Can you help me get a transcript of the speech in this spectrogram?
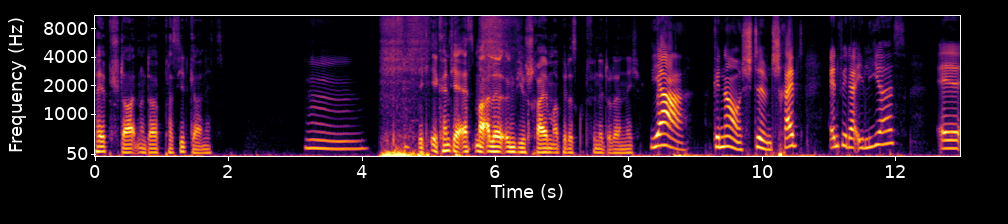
Hype starten und da passiert gar nichts. Hm. Ihr, ihr könnt ja erstmal alle irgendwie schreiben, ob ihr das gut findet oder nicht. Ja, genau, stimmt. Schreibt entweder Elias, äh,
